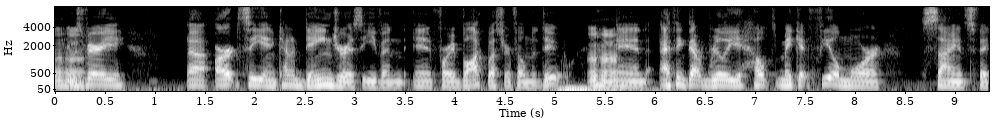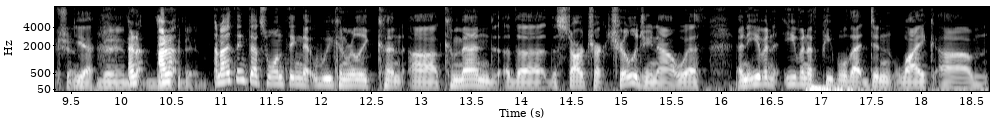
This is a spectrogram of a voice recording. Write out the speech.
Uh-huh. It was very uh, artsy and kind of dangerous even in, for a blockbuster film to do. Uh-huh. And I think that really helped make it feel more science fiction yeah. than, and, than and, it did. And I think that's one thing that we can really con, uh, commend the the Star Trek trilogy now with. And even even if people that didn't like um,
